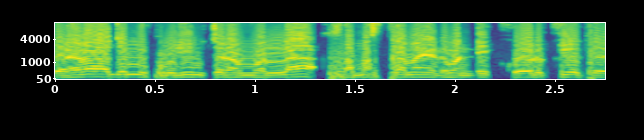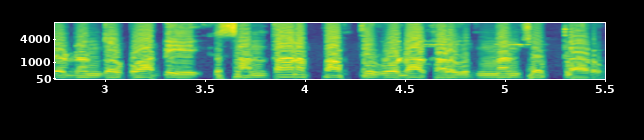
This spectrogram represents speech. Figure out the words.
గణరాజుని పూజించడం వల్ల సమస్తమైనటువంటి కోరికలు తీరడంతో పాటు సంతాన ప్రాప్తి కూడా కలుగుతుందని చెప్తారు.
